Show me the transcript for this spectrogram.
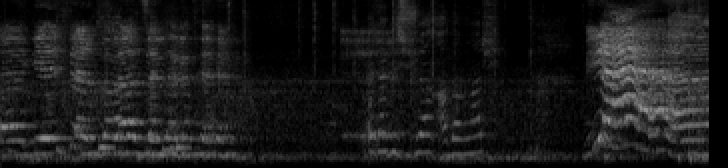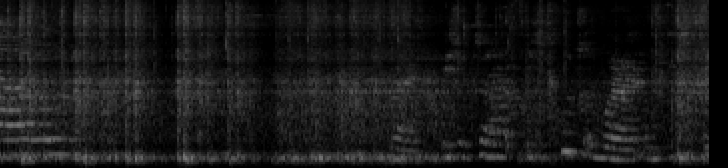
Ee, Gençler Tura delirdi. Evet arkadaşlar şu an adamlar. Maar goed om, uh, om te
